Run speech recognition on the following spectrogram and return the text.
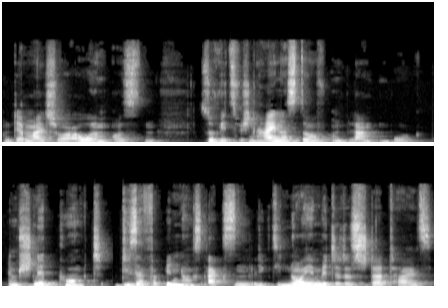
und der Malchower Aue im Osten, sowie zwischen Heinersdorf und Blankenburg. Im Schnittpunkt dieser Verbindungsachsen liegt die neue Mitte des Stadtteils,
